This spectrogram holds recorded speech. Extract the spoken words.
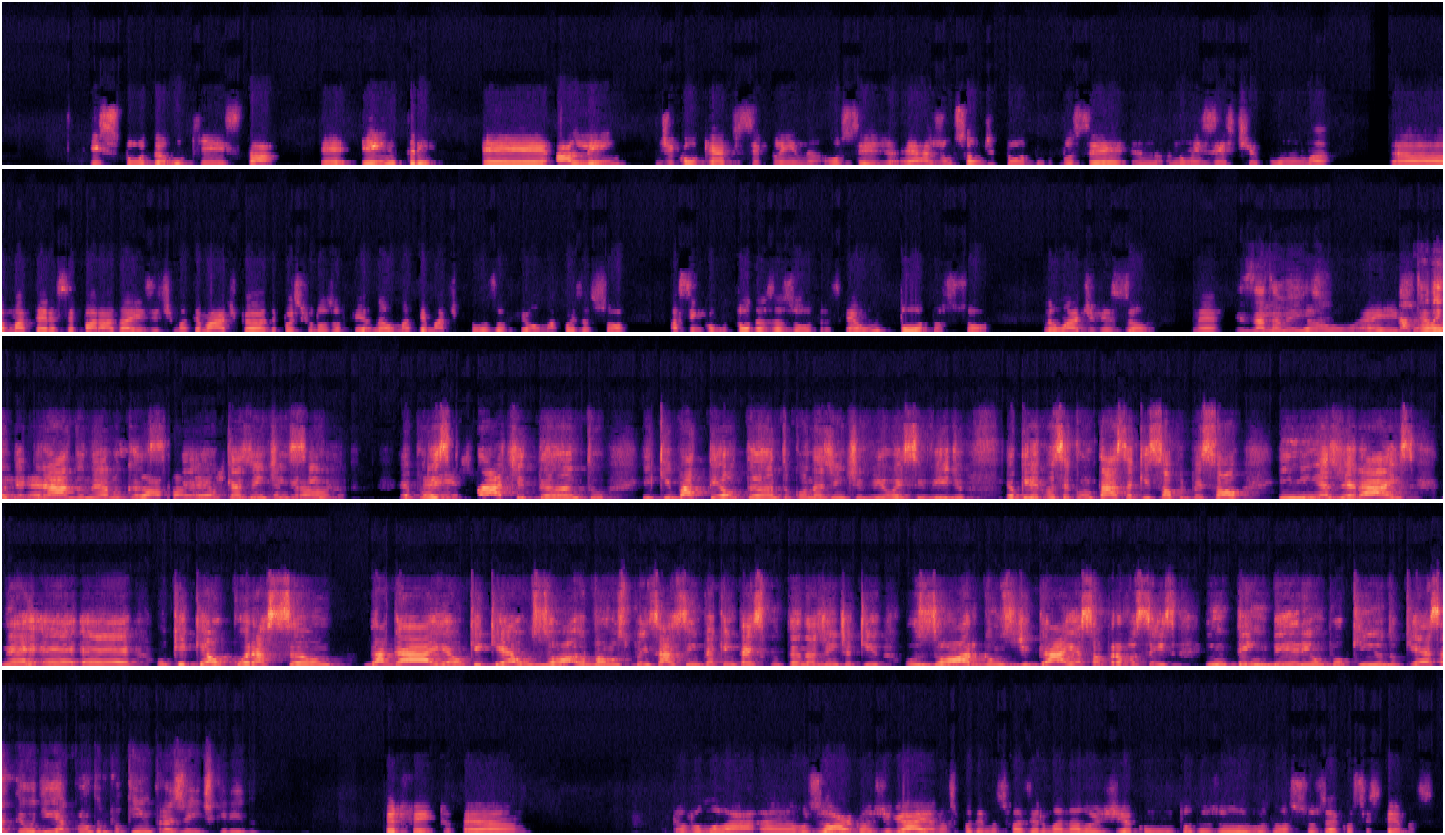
estuda o que está é, entre, é, além de qualquer disciplina, ou seja, é a junção de tudo. Você não existe uma uh, matéria separada. Ah, existe matemática, depois filosofia. Não, matemática e filosofia é uma coisa só, assim como todas as outras. É um todo só. Não há divisão, né? Exatamente. Então é isso. Tá tudo é, integrado, é, né, Lucas? É o que a gente integrado. ensina. É por é isso, isso, que bate tanto e que bateu tanto quando a gente viu esse vídeo. Eu queria que você contasse aqui só para o pessoal, em linhas gerais, né? É, é, o que, que, é o coração da Gaia, o que, que é os. Vamos pensar assim, para quem está escutando a gente aqui, os órgãos de Gaia, só para vocês entenderem um pouquinho do que é essa teoria. Conta um pouquinho para a gente, querido. Perfeito. É, então vamos lá. Uh, os órgãos de Gaia, nós podemos fazer uma analogia com todos os nossos ecossistemas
